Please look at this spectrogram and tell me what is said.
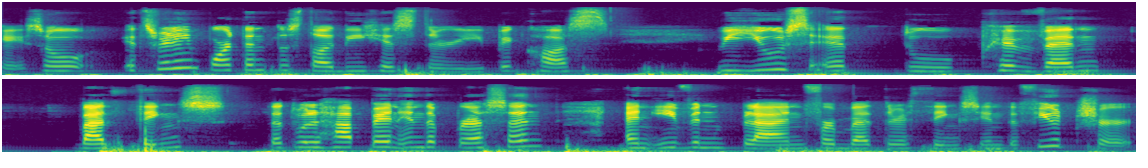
Okay, so it's really important to study history because we use it to prevent bad things that will happen in the present and even plan for better things in the future.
